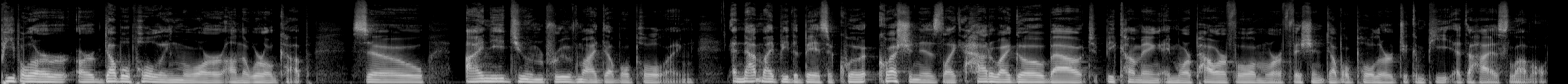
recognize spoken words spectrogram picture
people are are double poling more on the World Cup. So I need to improve my double poling and that might be the basic qu- question is like how do i go about becoming a more powerful and more efficient double poler to compete at the highest level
